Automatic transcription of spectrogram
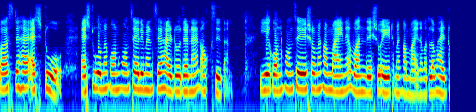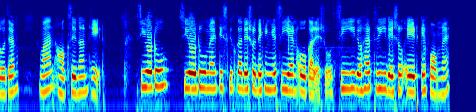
फ़र्स्ट है H2O H2O में कौन कौन से एलिमेंट्स है? हाइड्रोजन एंड ऑक्सीजन ये कौन कौन से रेशो में कंबाइन है? वन रेशो एट में कंबाइन है। मतलब hydrogen one oxygen eight CO two CO two में किस किस का रेशो देखेंगे? सी एन ओ का रेशो सी जो है थ्री रेशो एट के फॉर्म में।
